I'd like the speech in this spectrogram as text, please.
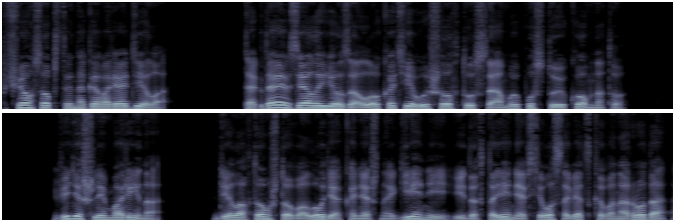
в чем, собственно говоря, дело. Тогда я взял ее за локоть и вышел в ту самую пустую комнату. Видишь ли, Марина, дело в том, что Володя, конечно, гений и достояние всего советского народа,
